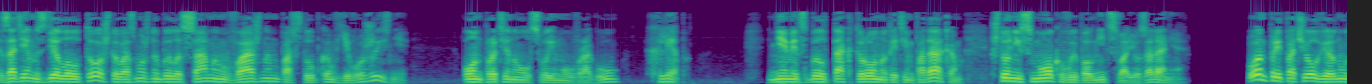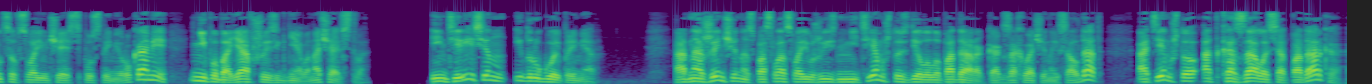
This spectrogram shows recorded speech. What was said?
затем сделал то, что, возможно, было самым важным поступком в его жизни. Он протянул своему врагу хлеб. Немец был так тронут этим подарком, что не смог выполнить свое задание. Он предпочел вернуться в свою часть с пустыми руками, не побоявшись гнева начальства. Интересен и другой пример. Одна женщина спасла свою жизнь не тем, что сделала подарок, как захваченный солдат, а тем, что отказалась от подарка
